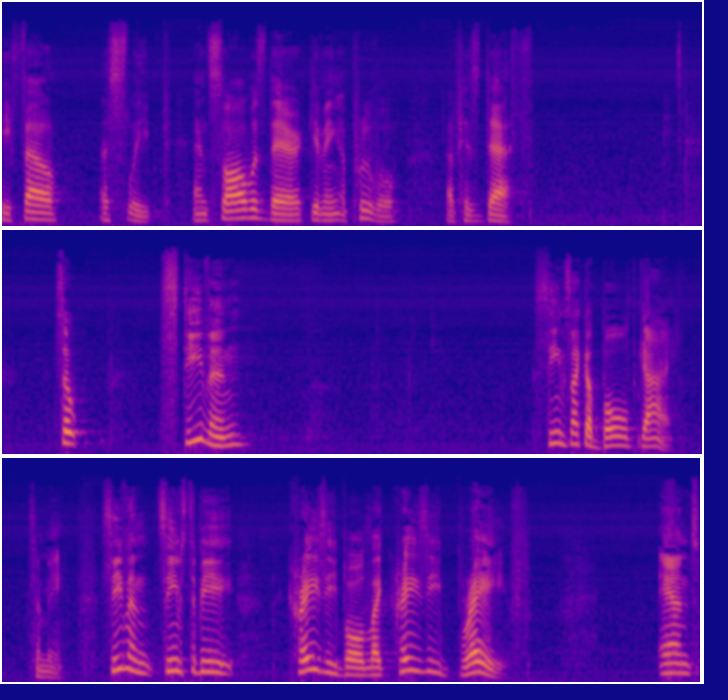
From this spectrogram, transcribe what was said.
he fell asleep. And Saul was there giving approval of his death. So, Stephen seems like a bold guy to me. Stephen seems to be crazy bold, like crazy brave. And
